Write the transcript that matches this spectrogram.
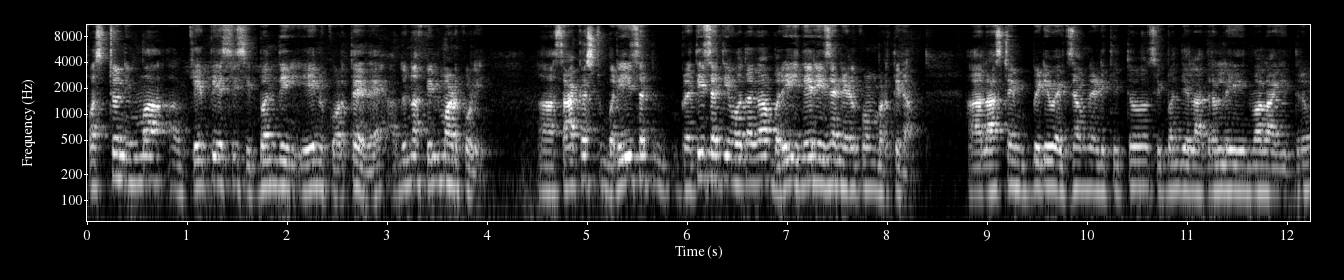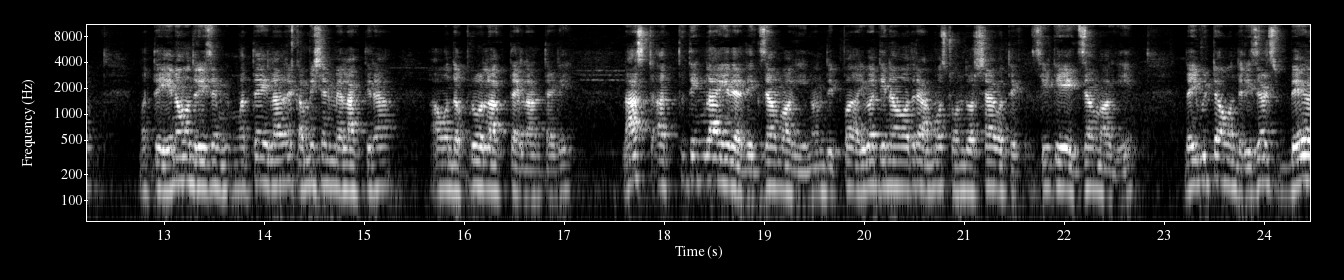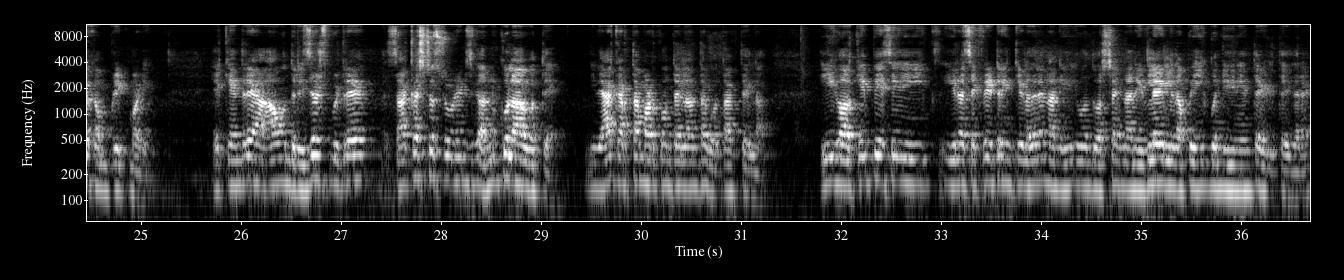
ಫಸ್ಟ್ ನಿಮ್ಮ ಕೆ ಪಿ ಎಸ್ ಸಿ ಸಿಬ್ಬಂದಿ ಏನು ಕೊರತೆ ಇದೆ, ಅದನ್ನ ಫಿಲ್ ಮಾಡ್ಕೊಳ್ಳಿ. ಸಾಕಷ್ಟು ಬರೀ ಸತಿ, ಪ್ರತಿ ಸತಿ ಹೋದಾಗ ಬರೀ ಇದೇ ರೀಸನ್ ಹೇಳ್ಕೊಂಡು ಬರ್ತೀರಾ? Last time P D O exam ನಡೀತಿತ್ತು, ಸಿಬ್ಬಂದಿ ಎಲ್ಲ ಅದರಲ್ಲಿ ಇನ್ವಾಲ್ವ್ ಆಗಿದ್ರು. ಮತ್ತೆ ಏನೋ ಒಂದು ರೀಸನ್ ಮತ್ತೆ ಇಲ್ಲಾಂದ್ರೆ ಕಮಿಷನ್ ಮೇಲೆ ಹಾಕ್ತೀರಾ? ಆ ಒಂದು ಅಪ್ರೂವಲ್ ಆಗ್ತಾ ಇಲ್ಲ ಅಂತ ಹೇಳಿ. ಲಾಸ್ಟ್ ಹತ್ತು ತಿಂಗಳಾಗಿದೆ ಅದು ಎಕ್ಸಾಮ್ ಆಗಿ. ಇನ್ನೊಂದು ಇಪ್ಪ ಐವತ್ತು ದಿನ ಹೋದರೆ ಆಲ್ಮೋಸ್ಟ್ ಒಂದು ವರ್ಷ ಆಗುತ್ತೆ ಸಿ ಟಿ ಎಕ್ಸಾಮ್ ಆಗಿ. ದಯವಿಟ್ಟು ಆ ಒಂದು ರಿಸಲ್ಟ್ಸ್ ಬೇಗ ಕಂಪ್ಲೀಟ್ ಮಾಡಿ. ಯಾಕೆಂದ್ರೆ ಆ ಒಂದು ರಿಸಲ್ಟ್ಸ್ ಬಿಟ್ರೆ ಸಾಕಷ್ಟು ಸ್ಟೂಡೆಂಟ್ಸ್ಗೆ ಅನುಕೂಲ ಆಗುತ್ತೆ. ನೀವು ಯಾಕೆ ಅರ್ಥ ಮಾಡ್ಕೊಂತ ಇಲ್ಲ ಅಂತ ಗೊತ್ತಾಗ್ತಾ ಇಲ್ಲ. ಈಗ ಕೆ ಪಿ ಎಸ್ ಸಿ ಇರೋ ಸೆಕ್ರೆಟರಿ ಕೇಳಿದ್ರೆ ನಾನು ಈ ಒಂದು ವರ್ಷ ನಾನು ಇರಲೇ ಇರಲಿಲ್ಲಪ್ಪ ಈಗ ಬಂದಿದ್ದೀನಿ ಅಂತ ಹೇಳ್ತಾ ಇದ್ದಾರೆ.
